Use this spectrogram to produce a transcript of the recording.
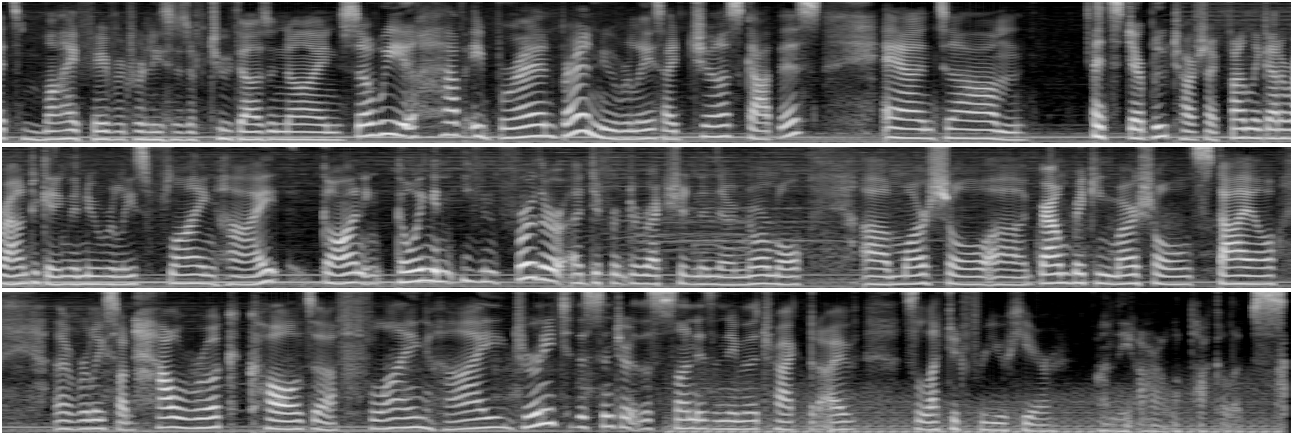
it's my favorite releases of 2009. So we have a brand brand new release. I just got this, and um, it's Der Blutharsch. I finally got around to getting the new release, Flying High, gone going in even further a different direction than their normal uh, Marshall, uh, groundbreaking Marshall style. Uh, released on Hau Ruck called uh, Flying High. Journey to the Center of the Sun is the name of the track that I've selected for you here on the Aural Apocalypse.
